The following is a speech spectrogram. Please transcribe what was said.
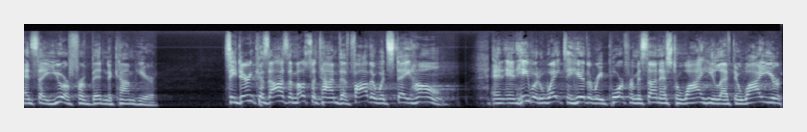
and say, You are forbidden to come here. See, during Kazaza, most of the time the father would stay home. And, and he would wait to hear the report from his son as to why he left and why you're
